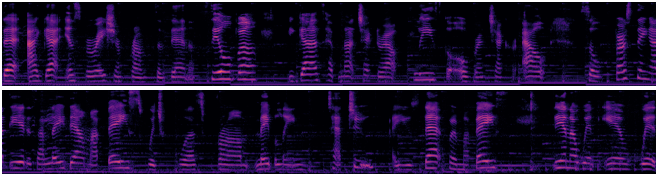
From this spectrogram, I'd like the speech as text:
that I got inspiration from Savannah Silva. If you guys have not checked her out, please go over and check her out. So first thing I did is I laid down my base, which was from Maybelline Tattoo. I used that for my base. Then I went in with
